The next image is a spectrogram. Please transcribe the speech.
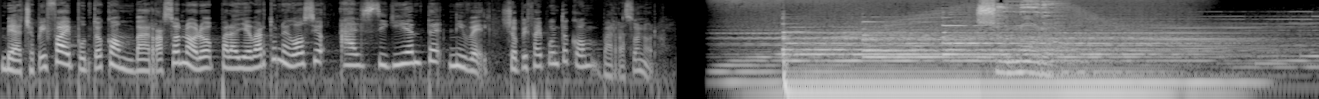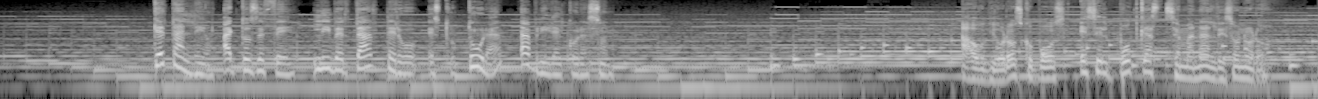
Ve a shopify.com barra sonoro para llevar tu negocio al siguiente nivel. Shopify.com barra sonoro. Sonoro. ¿Qué tal, Leo? Actos de fe, libertad, pero estructura, abrir el corazón. Audio Horóscopos es el podcast semanal de Sonoro.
